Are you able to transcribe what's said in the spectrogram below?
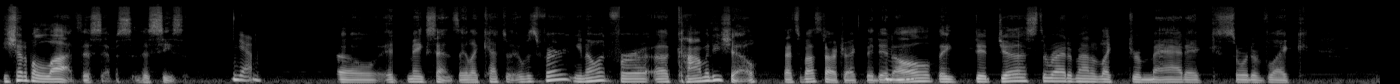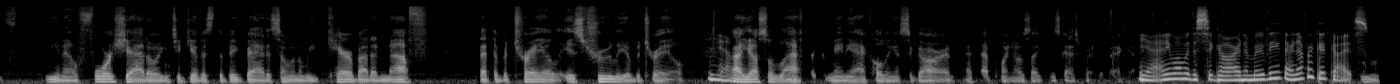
he showed up a lot this episode this season. Yeah. So it makes sense. They like kept it. It was very, you know what, for a comedy show that's about Star Trek, they did Mhm. all, they did just the right amount of like dramatic, sort of like, f- you know, foreshadowing to give us the big bad as someone that we care about enough that the betrayal is truly a betrayal. Yeah. Uh, he also laughed like a maniac holding a cigar. And at that point, I was like, this guy's probably the bad guy. Yeah. Anyone with a cigar in a movie, they're never good guys. Mm.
